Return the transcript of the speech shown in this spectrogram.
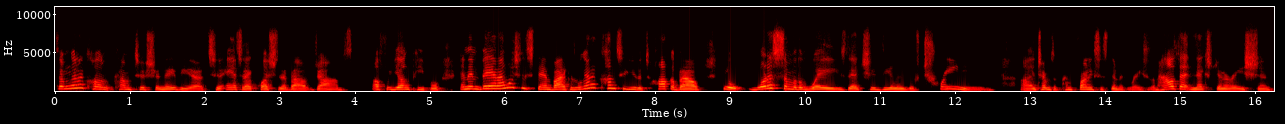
So I'm going to come, come to Shanavia to answer that question about jobs uh, for young people. And then Van, I want you to stand by because we're going to come to you to talk about, you know, what are some of the ways that you're dealing with training uh, in terms of confronting systemic racism? How's that next generation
